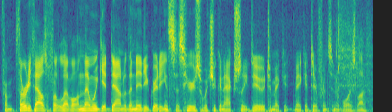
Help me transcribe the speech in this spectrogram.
from 30,000 foot level, and then we get down to the nitty gritty and says, here's what you can actually do to make it make a difference in a boy's life.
